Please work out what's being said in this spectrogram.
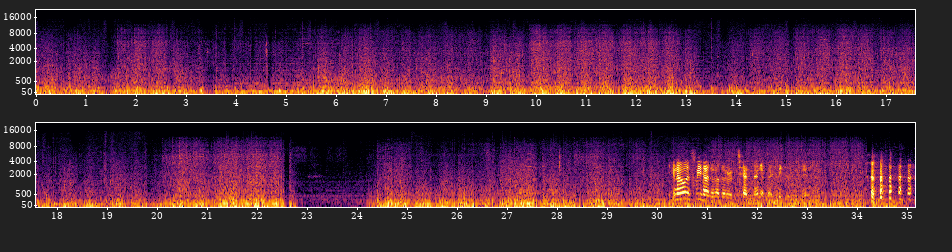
You know, if we had another 10 minutes, I think we would win.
